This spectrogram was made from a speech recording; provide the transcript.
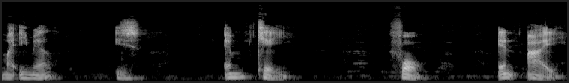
my email is mk 4 ni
